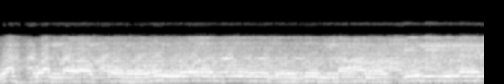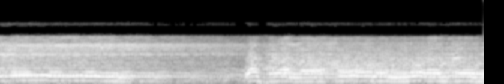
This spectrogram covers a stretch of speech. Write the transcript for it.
وهو الغفور الودود ذو العرش المجيد وهو الغفور الودود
